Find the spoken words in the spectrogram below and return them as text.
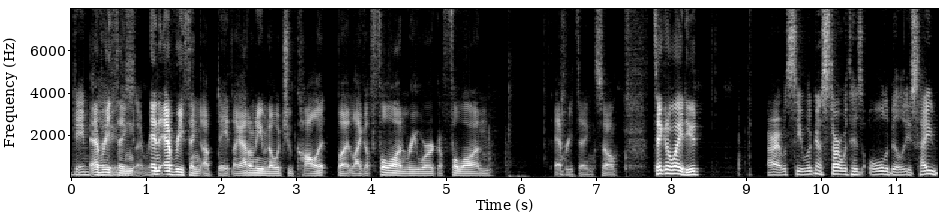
game everything just and everything update. Like I don't even know what you call it but like a full on rework a full on everything. So take it away dude. All right, let's see. We're gonna start with his old abilities. I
